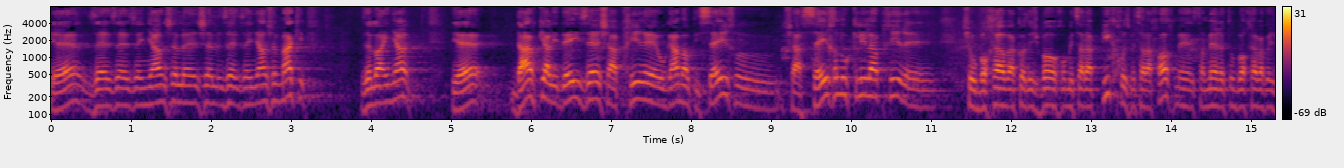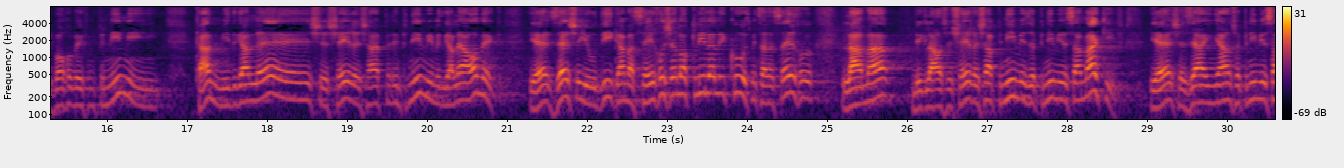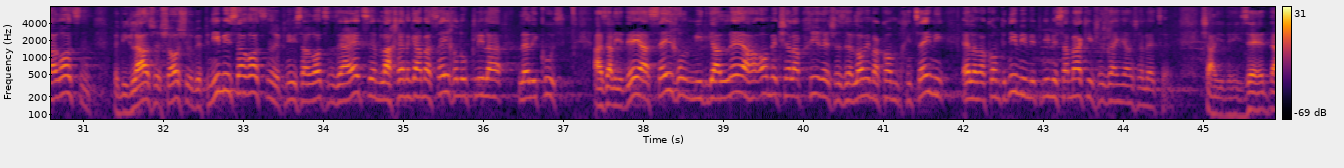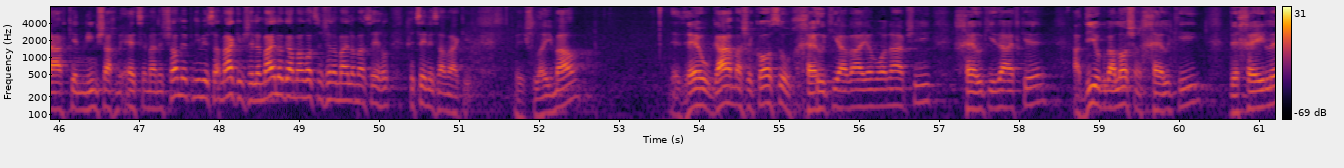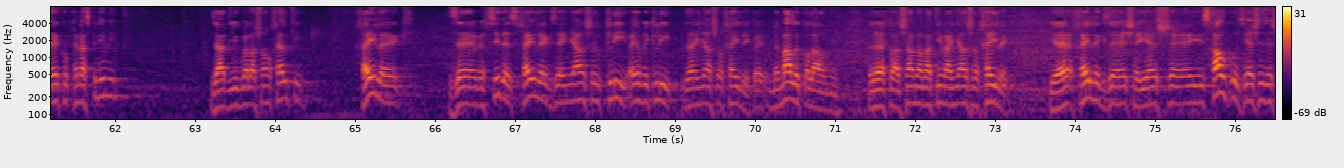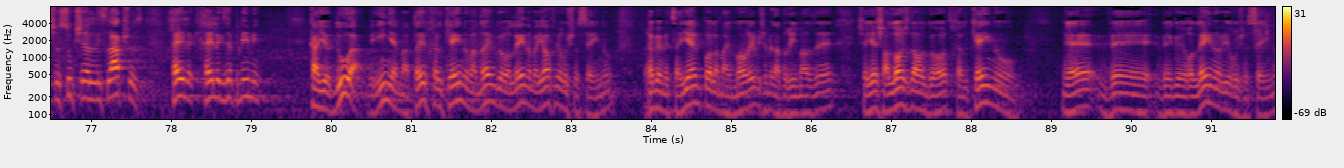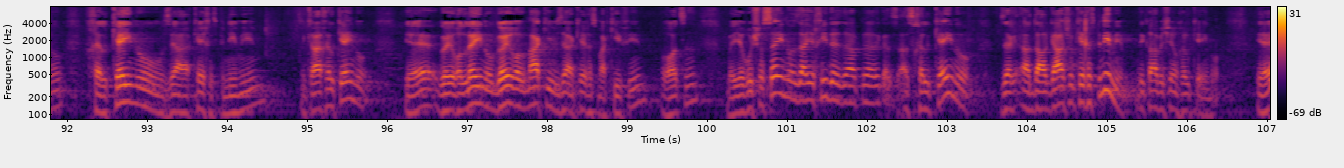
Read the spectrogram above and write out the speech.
Yeah, זה, זה, זה, עניין של, של, זה, זה עניין של מקיף, זה לא העניין. Yeah, דווקא על ידי זה שהבחירה הוא גם על פי סייכל, שהסייכל הוא כלי לבחירה, שהוא בוחר בקודש ברוך הוא מצד הפיקחוס, מצד החוכמה, זאת אומרת הוא בוחר בקודש ברוך הוא באופן פנימי, כאן מתגלה ששרש הפנימי, מתגלה העומק. זה שיהודי, גם הסייכל שלו כלי לליכוס מצד הסייכל, למה? בגלל ששרש הפנימי זה פנימי המקיף. שזה העניין של פנימיוס הרוצן, ובגלל ששושי הוא בפנימיוס הרוצן, ופנימיוס הרוצן זה העצם, לכן גם השכל הוא כלי לליכוס. אז על ידי השכל מתגלה העומק של הבחירה, שזה לא ממקום חיצייני, אלא ממקום פנימי, מפנימיוס המקיף, שזה העניין של עצם. שעל ידי זה דווקא נמשך מעצם הנשום מפנימיוס המקיף, שלמיילו גם הרוצן שלמיילו מהשכל, חיצייניוס המקיף. ויש לו אימר, וזהו גם מה שכוסו, חלקי הווה יאמרו נפשי, חלקי דווקא. הדיוק בלושן חלקי, וחלק הוא מבחינת פנימי. זה הדיוק בלשון חלקי. חלק זה בחסידס, חלק זה עניין של כלי, עיר בכלי, זה העניין של חלק, ממלא כל העלמין. בדרך כלל שם מתאים העניין של חלק. חלק זה שיש איסחלקוס, יש איזשהו סוג של איסלפשוס. חלק, חלק זה פנימי. כידוע, בעניין מה טוב חלקנו, מה נועים גורלנו, מה יופי ירושסנו, הרב מציין פה למימורים שמדברים על זה, שיש שלוש דרגות, חלקנו אה, וגורלנו וירושסנו, חלקנו זה הככס פנימיים, נקרא חלקנו. אה, גוירולנו, גוירול מקיף זה הככס מקיפים, רוצן, וירושסנו זה היחידה, אז חלקנו זה הדרגה של ככס פנימיים, נקרא בשם חלקנו.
